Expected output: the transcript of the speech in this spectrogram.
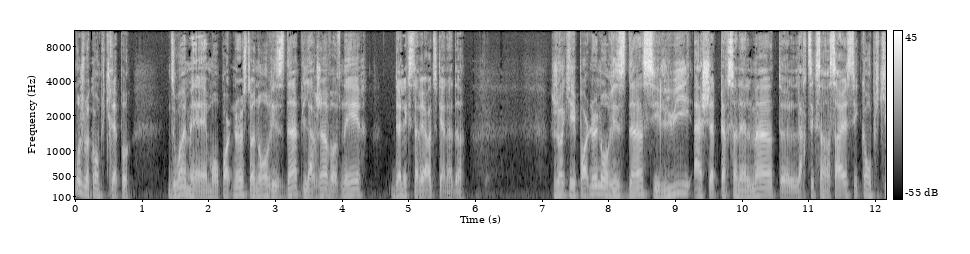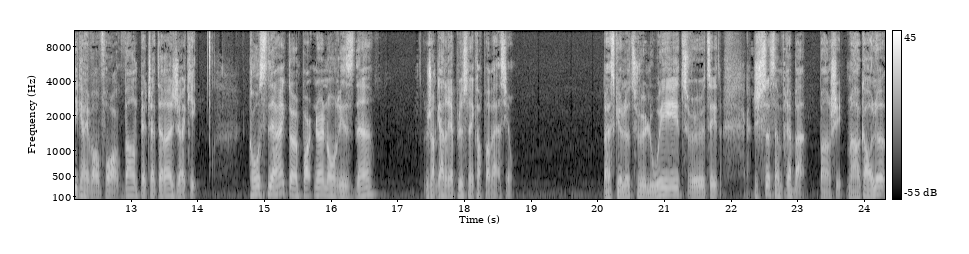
moi, je me compliquerais pas. Dit ouais, mais mon partner, c'est un non-résident, puis l'argent va venir de l'extérieur du Canada. Je dis, OK, partner non-résident, si lui achète personnellement, l'article 116, c'est compliqué quand il va pouvoir vendre, etc. Je dis, OK, considérant que tu as un partner non-résident, je regarderais plus l'incorporation. Parce que là, tu veux louer, tu veux, tu sais, ça, ça me ferait pencher. Mais encore là,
